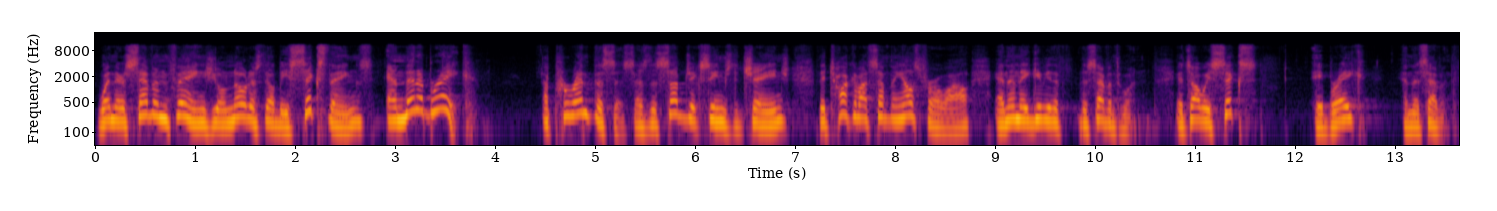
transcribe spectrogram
When there's seven things, you'll notice there'll be six things and then a break a parenthesis as the subject seems to change. They talk about something else for a while, and then they give you the, the seventh one. It's always six, a break, and the seventh.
